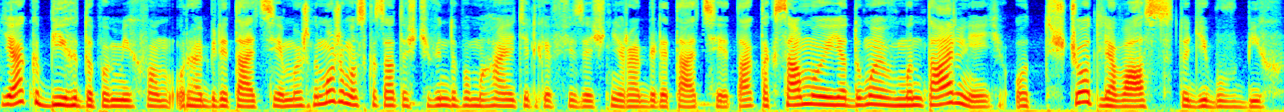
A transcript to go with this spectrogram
Як біг допоміг вам у реабілітації? Ми ж не можемо сказати, що він допомагає тільки в фізичній реабілітації. Так так само, я думаю, в ментальній. От що для вас тоді був біг?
